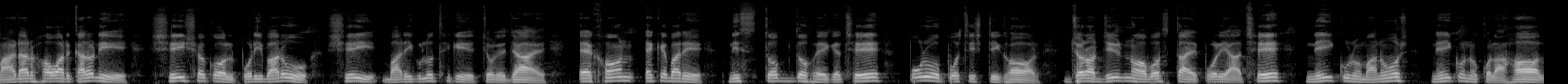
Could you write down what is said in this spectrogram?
মার্ডার হওয়ার কারণে সেই সকল পরিবারও সেই বাড়িগুলো থেকে চলে যায়। এখন একেবারে নিস্তব্ধ হয়ে গেছে পুরো পঁচিশটি ঘর। জরাজীর্ণ অবস্থায় পড়ে আছে, নেই কোনো মানুষ, নেই কোনো কোলাহল।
